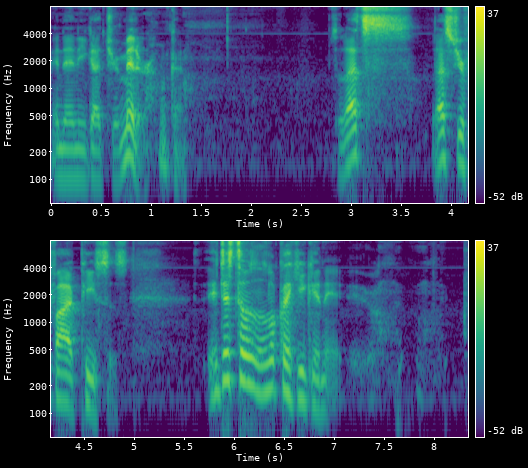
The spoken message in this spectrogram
and then you got your emitter. Okay. So that's that's your five pieces. It just doesn't look like you can uh,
